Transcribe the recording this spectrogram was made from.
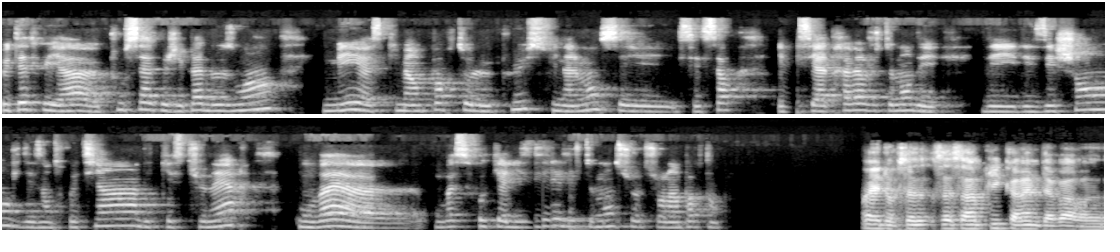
peut-être qu'il y a euh, tout ça que j'ai pas besoin, mais euh, ce qui m'importe le plus finalement, c'est, ça. Et c'est à travers justement des, des, des échanges, des entretiens, des questionnaires qu'on va, euh, va se focaliser justement sur, sur l'important. Ouais, donc ça, ça, ça implique quand même d'avoir euh,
